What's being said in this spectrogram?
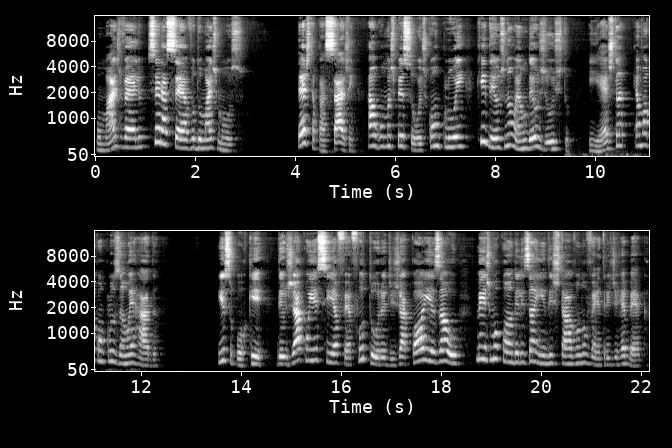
o mais velho será servo do mais moço. Desta passagem, algumas pessoas concluem que Deus não é um Deus justo, e esta é uma conclusão errada. Isso porque Deus já conhecia a fé futura de Jacó e Esaú, mesmo quando eles ainda estavam no ventre de Rebeca.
